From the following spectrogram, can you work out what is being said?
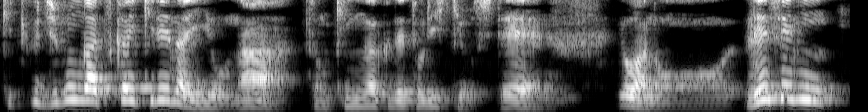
結局自分が扱いきれないような、その金額で取引をして、要はあのー冷静に、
